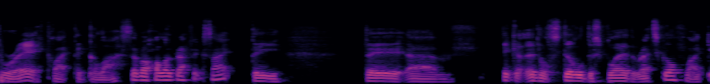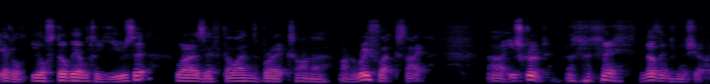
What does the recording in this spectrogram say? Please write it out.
break like the glass of a holographic sight, the the um, it, it'll still display the reticle. Like it'll you'll still be able to use it. Whereas if the lens breaks on a on a reflex sight, uh, you're screwed. Nothing's going to show.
